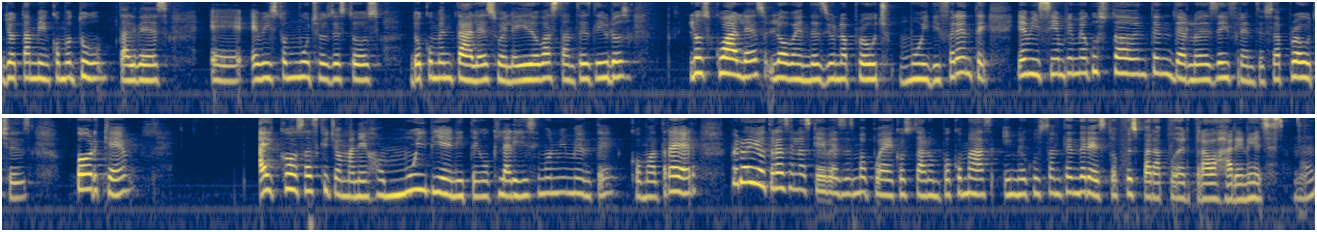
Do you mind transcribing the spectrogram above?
yo también como tú, tal vez eh, he visto muchos de estos documentales o he leído bastantes libros los cuales lo ven desde un approach muy diferente. Y a mí siempre me ha gustado entenderlo desde diferentes approaches porque hay cosas que yo manejo muy bien y tengo clarísimo en mi mente cómo atraer, pero hay otras en las que a veces me puede costar un poco más y me gusta entender esto pues para poder trabajar en ellas, ¿no?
